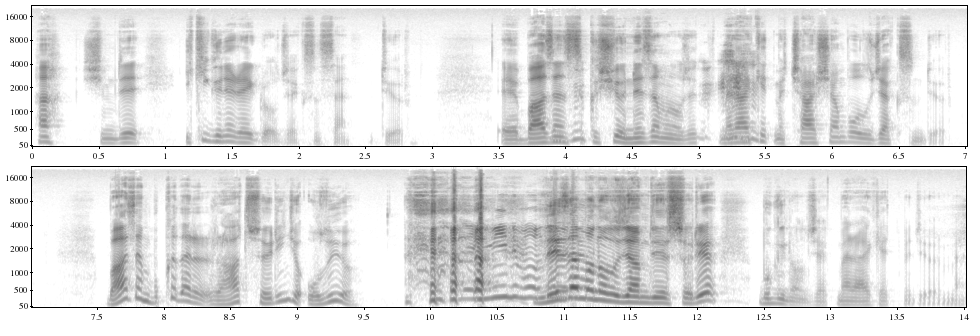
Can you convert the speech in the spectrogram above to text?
ha şimdi iki güne regl olacaksın sen diyorum. E, bazen sıkışıyor ne zaman olacak merak etme çarşamba olacaksın diyorum. Bazen bu kadar rahat söyleyince oluyor. Eminim oluyor. Ne zaman olacağım diye soruyor. Bugün olacak merak etme diyorum ben.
